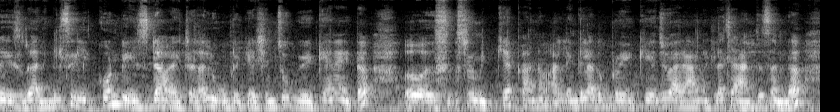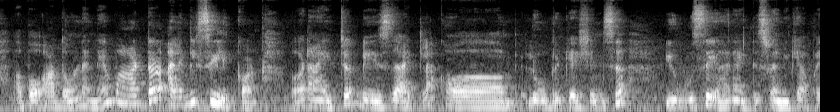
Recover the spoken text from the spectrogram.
ബേസ്ഡ് അല്ലെങ്കിൽ സിലിക്കോൺ ബേസ്ഡ് ആയിട്ടുള്ള ലൂബ്രിക്കേഷൻസ് ഉപയോഗിക്കാനായിട്ട് ശ്രമിക്കുക. കാരണം അല്ലെങ്കിൽ അത് ബ്രേക്കേജ് വരാനുള്ള ചാൻസസ് ഉണ്ട്. അപ്പോൾ അതുകൊണ്ട് തന്നെ വാട്ടർ അല്ലെങ്കിൽ സിലിക്കോൺ ആയിട്ട് ബേസ്ഡ് ആയിട്ടുള്ള ലൂബ്രിക്കേഷൻസ് യൂസ് ചെയ്യാനായിട്ട് ശ്രമിക്കുക. അപ്പോൾ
